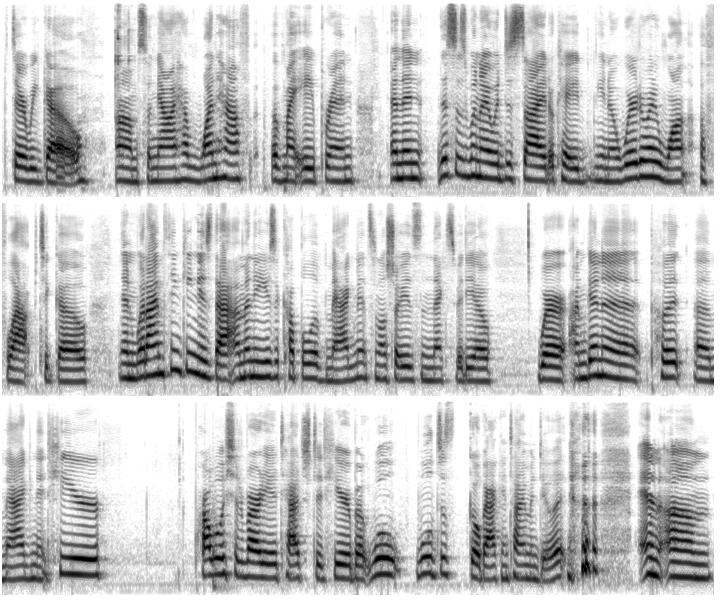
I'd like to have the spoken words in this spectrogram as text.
But there we go. Um, so now I have one half of my apron. And then this is when I would decide, okay, you know, where do I want a flap to go? And what I'm thinking is that I'm gonna use a couple of magnets, and I'll show you this in the next video, where I'm gonna put a magnet here, Probably should have already attached it here, but we'll, we'll just go back in time and do it. and um,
